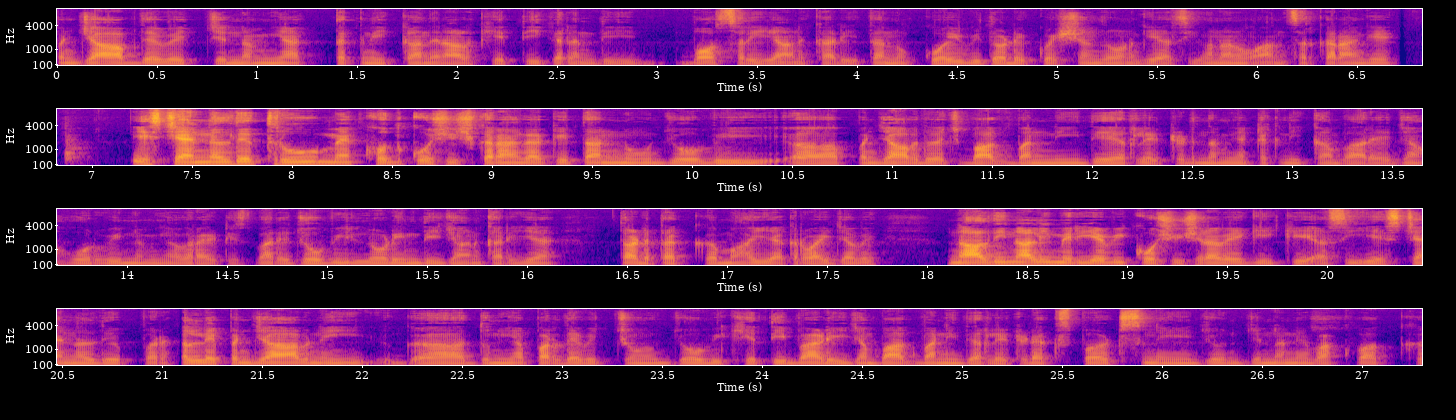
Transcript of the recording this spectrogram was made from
ਪੰਜਾਬ ਦੇ ਵਿੱਚ ਨਵੀਆਂ ਤਕਨੀਕਾਂ ਦੇ ਨਾਲ ਖੇਤੀ ਕਰਨ ਦੀ ਬਹੁਤ ਸਾਰੀ ਜਾਣਕਾਰੀ। ਤੁਹਾਨੂੰ ਕੋਈ ਵੀ ਤੁਹਾਡੇ ਕੁਐਸਚਨਸ ਹੋਣਗੇ, ਅਸੀਂ ਉਹਨਾਂ ਨੂੰ ਆਨਸਰ ਕਰਾਂਗੇ। ਇਸ ਚੈਨਲ ਦੇ ਥਰੂ ਮੈਂ ਖੁਦ ਕੋਸ਼ਿਸ਼ ਕਰਾਂਗਾ ਕਿ ਤੁਹਾਨੂੰ ਜੋ ਵੀ ਪੰਜਾਬ ਦੇ ਵਿੱਚ ਬਾਗਬਾਨੀ ਦੇ ਰਿਲੇਟਡ ਨਵੀਆਂ ਟੈਕਨੀਕਾਂ ਬਾਰੇ ਜਾਂ ਹੋਰ ਵੀ ਨਵੀਆਂ ਵੈਰਾਈਟੀਆਂ ਬਾਰੇ ਜੋ ਵੀ ਲੋੜੀਂਦੀ ਜਾਣਕਾਰੀ ਹੈ, ਤੁਹਾਡੇ ਤੱਕ ਮੁਹੱਈਆ ਕਰਵਾਈ ਜਾਵੇ। ਨਾਲ ਦੀ ਨਾਲ ਹੀ ਮੇਰੀ ਇਹ ਵੀ ਕੋਸ਼ਿਸ਼ ਰਹੇਗੀ ਕਿ ਅਸੀਂ ਇਸ ਚੈਨਲ ਦੇ ਉੱਪਰ ਇਕੱਲੇ ਪੰਜਾਬ ਨਹੀਂ ਦੁਨੀਆ ਭਰ ਦੇ ਵਿੱਚੋਂ ਜੋ ਵੀ ਖੇਤੀਬਾੜੀ ਜਾਂ ਬਾਗਬਾਨੀ ਦੇ ਰਿਲੇਟਡ ਐਕਸਪਰਟਸ ਨੇ ਜੋ, ਜਿਨ੍ਹਾਂ ਨੇ ਵੱਖ-ਵੱਖ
